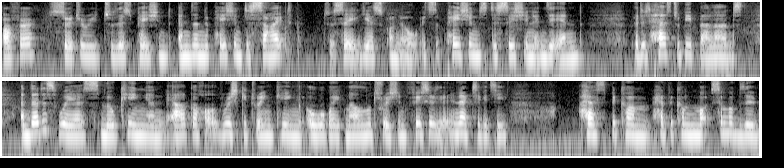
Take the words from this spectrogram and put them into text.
offer surgery to this patient, and then the patient decide to say yes or no. It's the patient's decision in the end, but it has to be balanced. And that is where smoking and alcohol, risky drinking, overweight, malnutrition, physical inactivity has become have become some of the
